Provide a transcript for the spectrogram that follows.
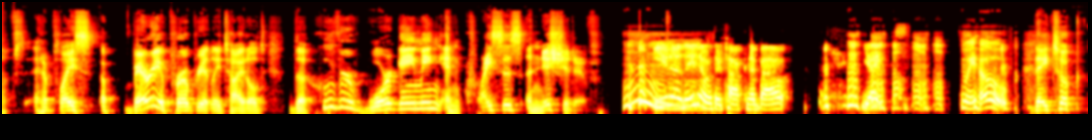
a, and a place uh, very appropriately titled the Hoover Wargaming and Crisis Initiative. You know, they know what they're talking about. Yikes. we hope. They took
